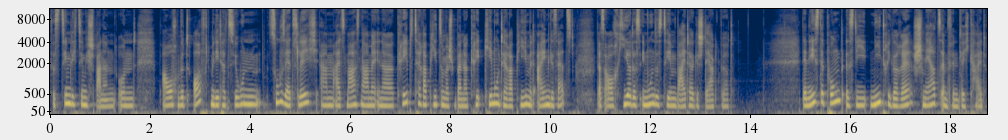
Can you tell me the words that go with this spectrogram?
Es ist ziemlich, ziemlich spannend. Und auch wird oft Meditation zusätzlich ähm, als Maßnahme in einer Krebstherapie, zum Beispiel bei einer Chemotherapie, mit eingesetzt, dass auch hier das Immunsystem weiter gestärkt wird. Der nächste Punkt ist die niedrigere Schmerzempfindlichkeit.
